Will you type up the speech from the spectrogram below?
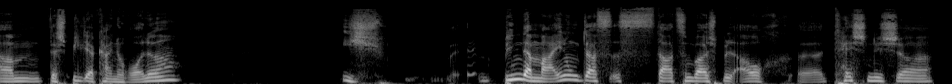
Ähm, das spielt ja keine Rolle. Ich bin der Meinung, dass es da zum Beispiel auch äh, technische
